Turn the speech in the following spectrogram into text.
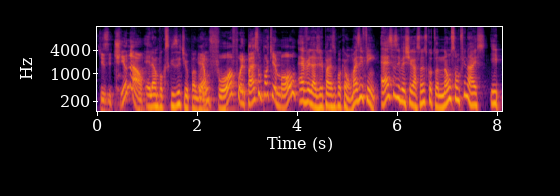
Esquisitinho, não. Ele é um pouco esquisitinho, o pangolim. É um fofo, ele parece um Pokémon. É verdade, ele parece um Pokémon. Mas enfim, essas investigações que eu tô não são finais. E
